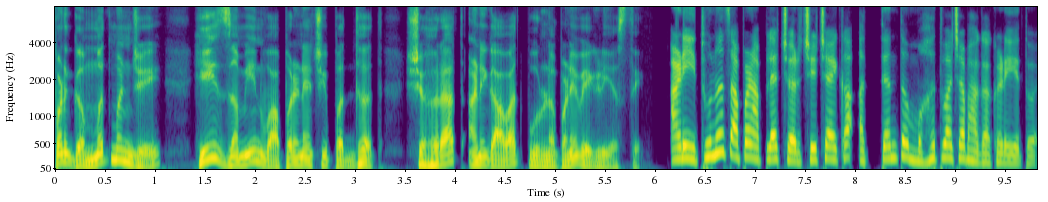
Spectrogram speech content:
पण गंमत म्हणजे ही जमीन वापरण्याची पद्धत शहरात आणि गावात पूर्णपणे वेगळी असते. आणि इथूनच आपण आपल्या चर्चेच्या एका अत्यंत महत्त्वाच्या भागाकडे येतोय.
